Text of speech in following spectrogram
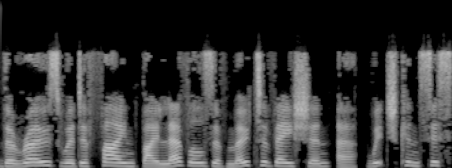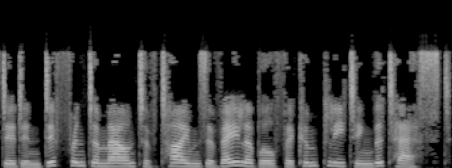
The rows were defined by levels of motivation a, which consisted in different amount of times available for completing the test.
